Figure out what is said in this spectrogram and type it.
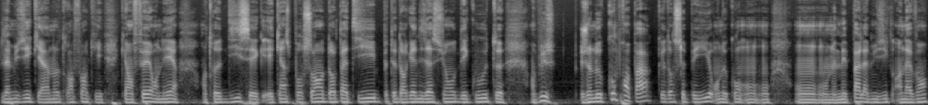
de la musique et un autre enfant qui, en fait, on est entre 10 et 15% d'empathie, peut-être d'organisation, d'écoute. En plus, je ne comprends pas que dans ce pays, on ne, on, met pas la musique en avant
